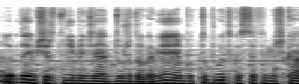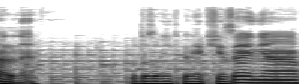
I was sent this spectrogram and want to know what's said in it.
Ale wydaje mi się, że tu nie będzie nawet dużo do ogarniania, bo tu były tylko strefy mieszkalne. Tu dozowniki pewnie jakieś jedzenia,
